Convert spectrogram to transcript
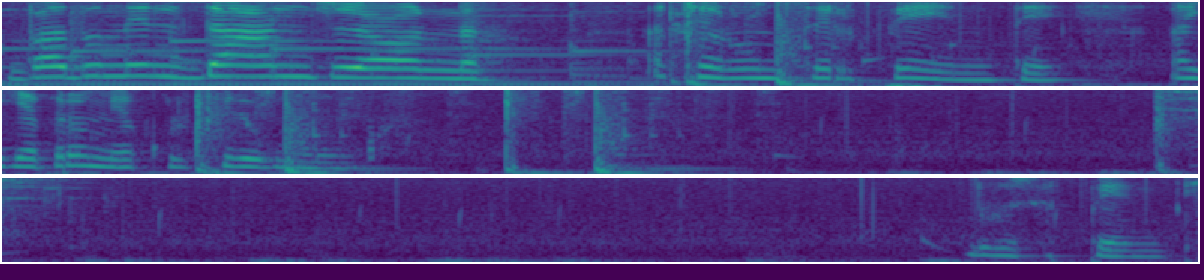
Vado nel dungeon. Ah, c'era un serpente. Aia, però mi ha colpito comunque. Due serpenti.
